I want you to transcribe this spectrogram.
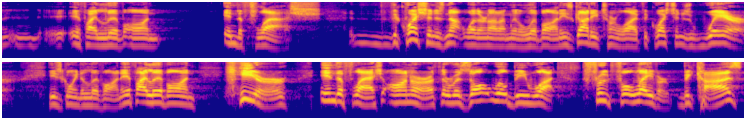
if I live on in the flesh. The question is not whether or not I'm going to live on. He's got eternal life. The question is where he's going to live on. If I live on here in the flesh on earth, the result will be what? Fruitful labor. Because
